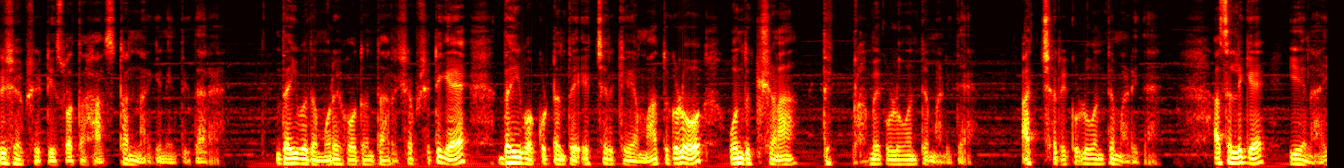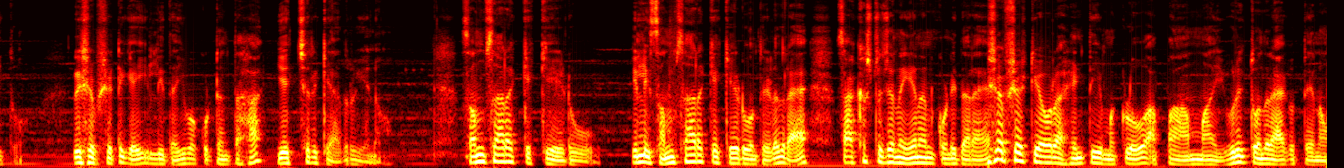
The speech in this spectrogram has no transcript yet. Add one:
ರಿಷಬ್ ಶೆಟ್ಟಿ ಸ್ವತಃ ಸ್ಟನ್ನಾಗಿ ನಿಂತಿದ್ದಾರೆ. ದೈವದ ಮೊರೆ ಹೋದಂತಹ ರಿಷಬ್ ಶೆಟ್ಟಿಗೆ ದೈವ ಕೊಟ್ಟಂತೆ ಎಚ್ಚರಿಕೆಯ ಮಾತುಗಳು ಒಂದು ಕ್ಷಣ ದಿಗ್ಭ್ರಮೆಗೊಳ್ಳುವಂತೆ ಮಾಡಿದೆ, ಅಚ್ಚರಿಗೊಳ್ಳುವಂತೆ ಮಾಡಿದೆ. ಅಸಲಿಗೆ ಏನಾಯಿತು? ರಿಷಬ್ ಶೆಟ್ಟಿಗೆ ಇಲ್ಲಿ ದೈವ ಕೊಟ್ಟಂತಹ ಎಚ್ಚರಿಕೆ ಆದರೂ ಏನು? ಸಂಸಾರಕ್ಕೆ ಕೇಡು. ಇಲ್ಲಿ ಸಂಸಾರಕ್ಕೆ ಕೇಡು ಅಂತ ಹೇಳಿದ್ರೆ ಸಾಕಷ್ಟು ಜನ ಏನು ಅನ್ಕೊಂಡಿದ್ದಾರೆ? ರಿಷಬ್ ಶೆಟ್ಟಿ ಅವರ ಹೆಂಡತಿ ಮಕ್ಕಳು ಅಪ್ಪ, ಅಮ್ಮ, ಇವ್ರಿಗೆ ತೊಂದರೆ ಆಗುತ್ತೇನೋ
